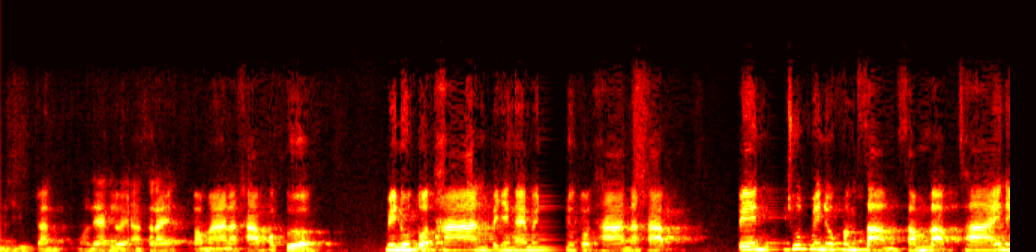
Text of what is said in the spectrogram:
มันจะอยู่ด้านหัวแรกเลยอะสไลด์ต่อมานะครับ ก็คือเมนูตรวจทานเป็นยังไงเมนูตรวจทานนะครับ เป็นชุดเมนูคำสั่งสำหรับใช้ใน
